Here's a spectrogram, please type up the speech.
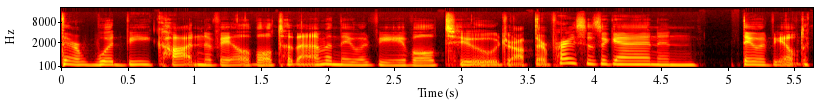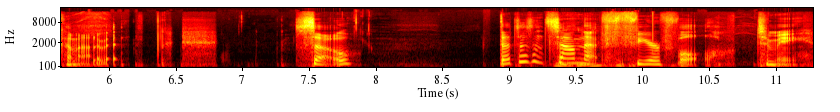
there would be cotton available to them and they would be able to drop their prices again and they would be able to come out of it. So that doesn't sound mm-hmm. that fearful to me.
